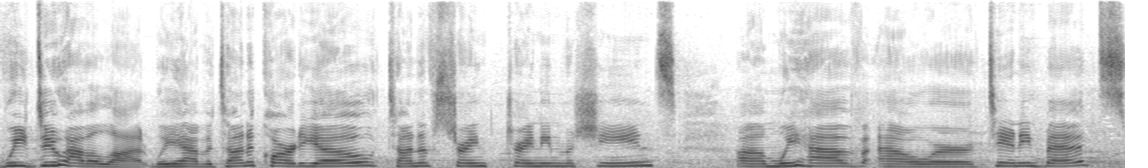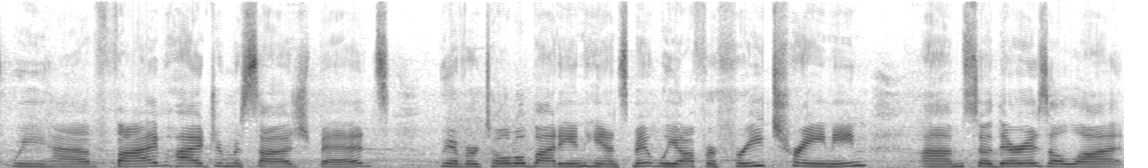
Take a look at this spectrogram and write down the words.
We do have a lot. We have a ton of cardio, ton of strength training machines. Um, we have our tanning beds. We have five hydro massage beds. We have our total body enhancement. We offer free training. Um, so there is a lot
